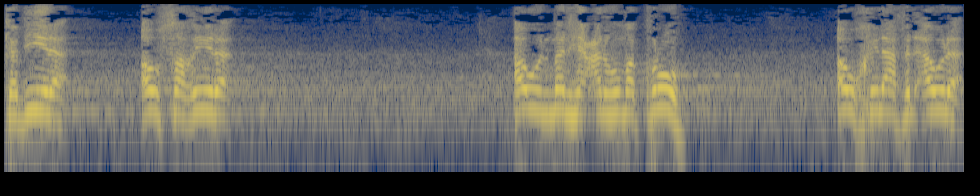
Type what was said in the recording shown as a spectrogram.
كبيرة أو صغيرة أو المنهي عنه مكروه أو خلاف الأولى.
